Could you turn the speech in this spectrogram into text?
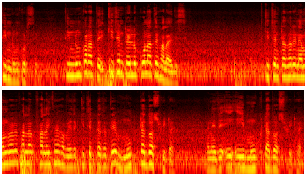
তিন রুম করছি। তিন রুম করাতে কিচেনটা হইল কোনাতে ফালাই দিছি। কিচেনটা ধরেন এমনভাবে ফালা, ফালাইতে হবে যে কিচেনটা যাতে মুখটা দশ ফিট হয়। মানে যে এই এই মুখটা দশ ফিট হয়।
